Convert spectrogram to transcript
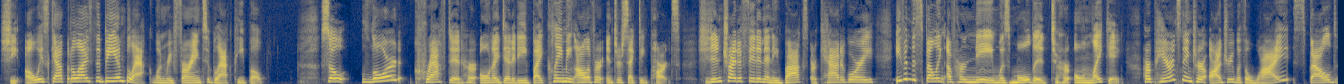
she always capitalized the B in black when referring to black people. So Lorde crafted her own identity by claiming all of her intersecting parts. She didn't try to fit in any box or category. Even the spelling of her name was molded to her own liking. Her parents named her Audrey with a Y, spelled,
